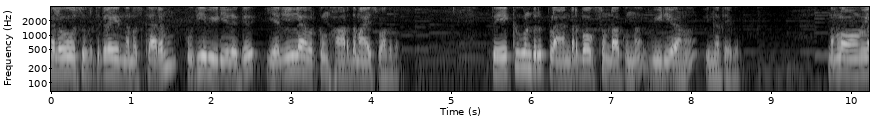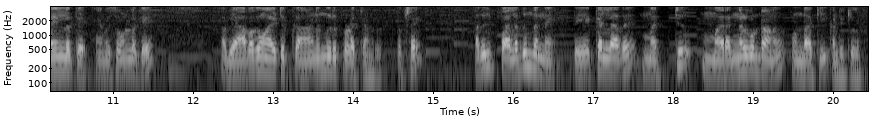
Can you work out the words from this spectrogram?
ഹലോ സുഹൃത്തുക്കളെ നമസ്കാരം. പുതിയ വീഡിയോയിലേക്ക് എല്ലാവർക്കും ഹാർദമായ സ്വാഗതം. തേക്ക് കൊണ്ടൊരു പ്ലാന്റർ ബോക്സ് ഉണ്ടാക്കുന്ന വീഡിയോ ആണ് ഇന്നത്തേത്. നമ്മൾ ഓൺലൈനിലൊക്കെ ആമസോണിലൊക്കെ വ്യാപകമായിട്ട് കാണുന്നൊരു പ്രൊഡക്റ്റാണിത് പക്ഷേ അതിൽ പലതും തന്നെ തേക്കല്ലാതെ മറ്റ് മരങ്ങൾ കൊണ്ടാണ് ഉണ്ടാക്കി കണ്ടിട്ടുള്ളത്.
